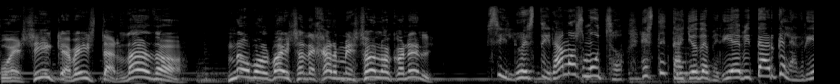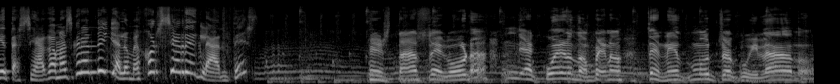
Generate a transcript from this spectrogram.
Pues sí que habéis tardado. No volváis a dejarme solo con él. Si lo estiramos mucho, este tallo debería evitar que la grieta se haga más grande y a lo mejor se arregla antes. ¿Estás segura? De acuerdo, pero tened mucho cuidado.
